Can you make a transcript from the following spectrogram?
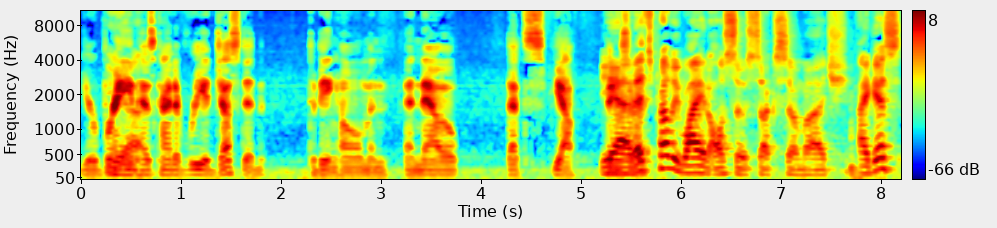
your brain Yeah. has kind of readjusted to being home, and and now that's yeah. Yeah, are- that's probably why it also sucks so much. I guess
